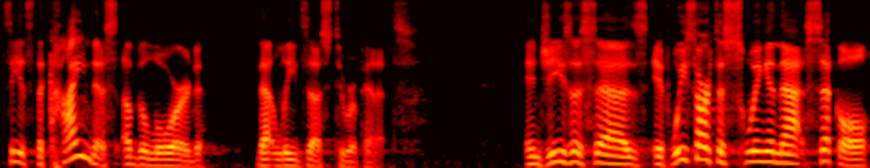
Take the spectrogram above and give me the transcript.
See, it's the kindness of the Lord that leads us to repentance. And Jesus says, if we start to swing in that sickle,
